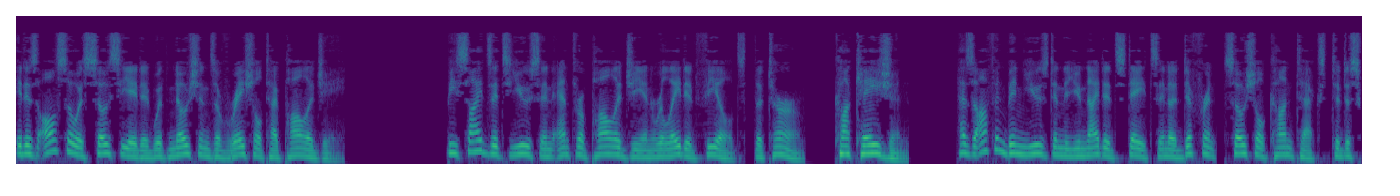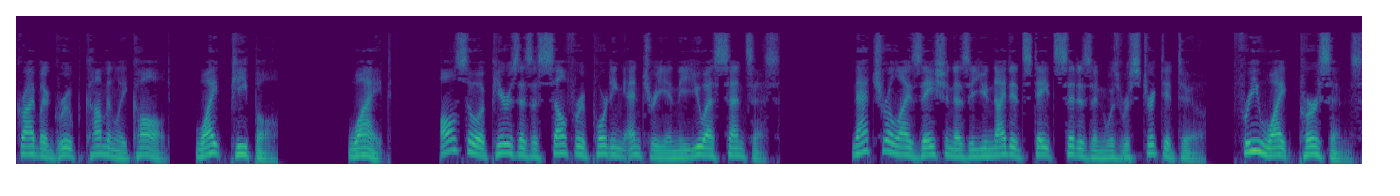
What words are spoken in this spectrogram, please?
It is also associated with notions of racial typology. Besides its use in anthropology and related fields, the term, Caucasian, has often been used in the United States in a different, social context to describe a group commonly called, white people. White also appears as a self-reporting entry in the U.S. Census. Naturalization as a United States citizen was restricted to free white persons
